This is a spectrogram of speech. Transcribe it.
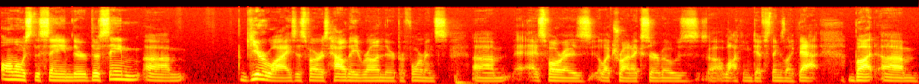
almost the same. They're the same um, gear wise as far as how they run their performance, um, as far as electronic servos, uh, locking diffs, things like that. But um,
